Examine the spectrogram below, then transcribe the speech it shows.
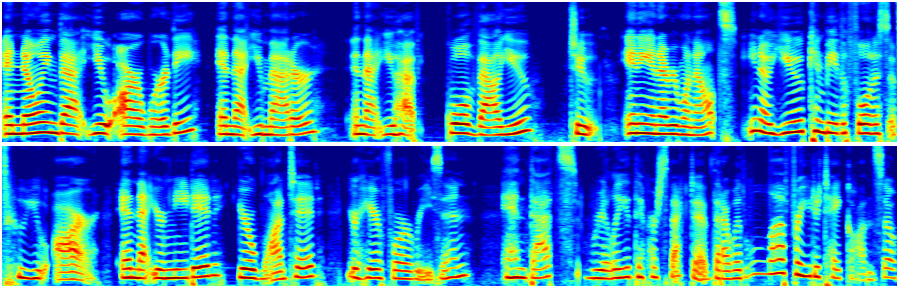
and knowing that you are worthy and that you matter and that you have equal value to any and everyone else. You know, you can be the fullness of who you are and that you're needed, you're wanted, you're here for a reason. And that's really the perspective that I would love for you to take on. So,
